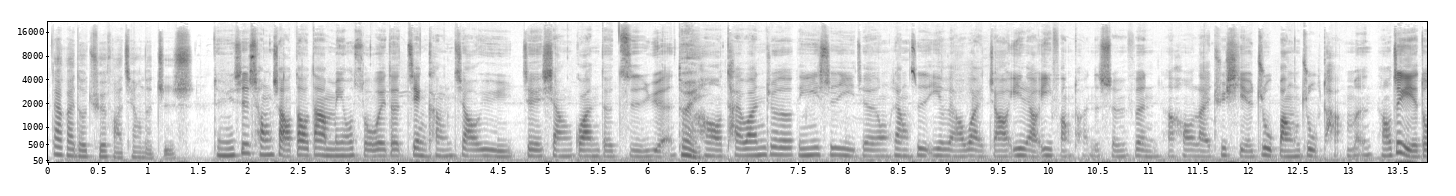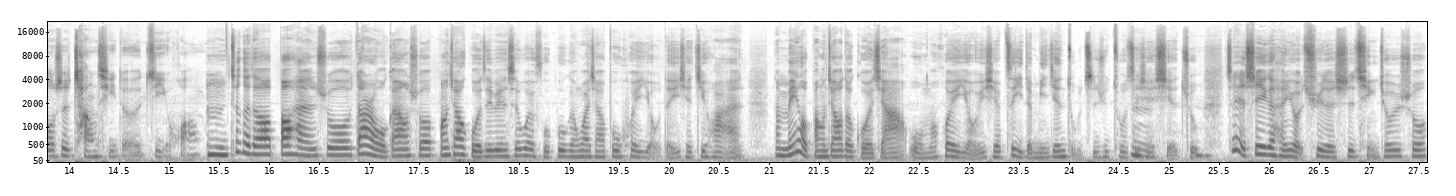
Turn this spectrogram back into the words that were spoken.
大概都缺乏这样的知识。等于是从小到大没有所谓的健康教育这相关的资源。对然后台湾就林医师以这种像是医疗外交、医疗义访团的身份，然后来去协助帮助他们。然后这也都是长期的计划。嗯，这个都要包含说，当然我刚刚说邦交国这边是卫福部跟外交部会有的一些计划案，那没有邦交的国家，我们会有一些自己的民间组织去做这些嗯协助，这也是一个很有趣的事情。就是说，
